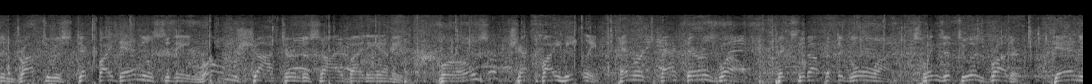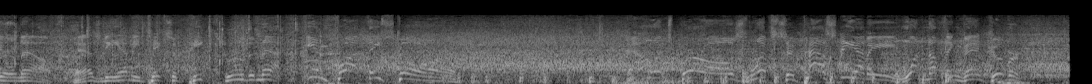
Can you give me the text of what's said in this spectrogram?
and dropped to his stick by Daniel Sedin. Wrong shot turned aside by Niemi. Burrows checked by Heatley. Henrik's back there as well. Picks it up at the goal line. Swings it to his brother. Daniel now as Niemi takes a peek through the net. In front, they score. Alex Burrows lifts it past Niemi. 1-0 Vancouver.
